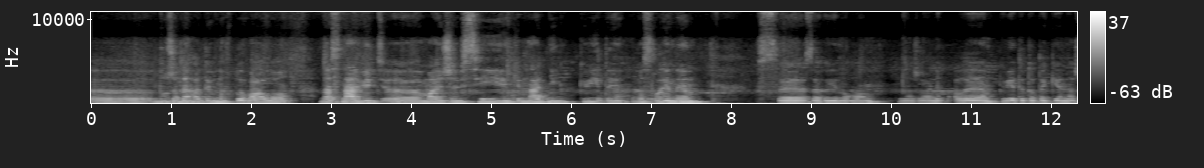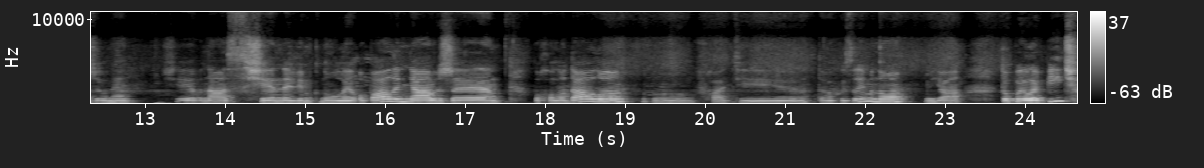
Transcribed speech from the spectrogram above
е, дуже негативно впливало. У нас навіть е, майже всі кімнатні квіти, рослини, все загинуло, на жаль. Але квіти то таке наживне. Ще в нас ще не вімкнули опалення, вже похолодало, в хаті трохи зимно. Я топила піч,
